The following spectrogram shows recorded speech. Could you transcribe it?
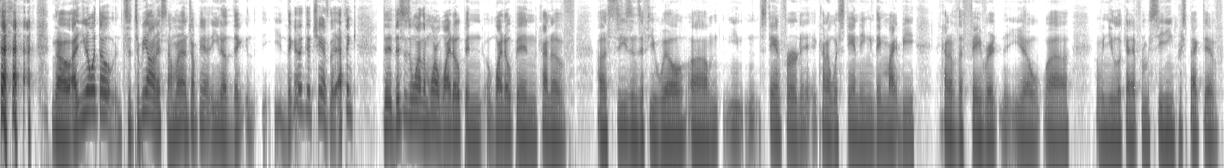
no. Uh, you know what though? To, to be honest, I'm gonna jump in. You know, they they got a good chance. I think the, this is one of the more wide open, wide open kind of uh, seasons, if you will. Um, Stanford eh, kind of withstanding, they might be kind of the favorite, you know, uh, when you look at it from a seeding perspective.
